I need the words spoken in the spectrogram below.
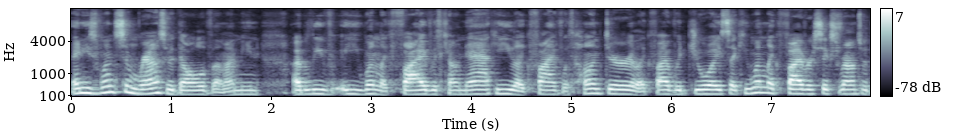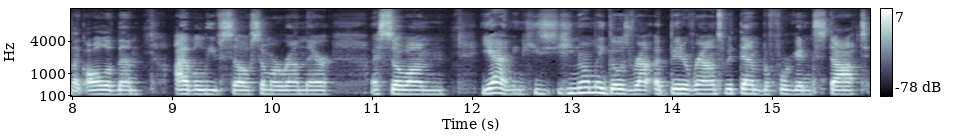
and he's won some rounds with all of them. I mean, I believe he went like five with Kownacki, like five with Hunter, like five with Joyce. Like he won like five or six rounds with like all of them. I believe so, somewhere around there. Uh, so um yeah, I mean he's he normally goes around a bit of rounds with them before getting stopped,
